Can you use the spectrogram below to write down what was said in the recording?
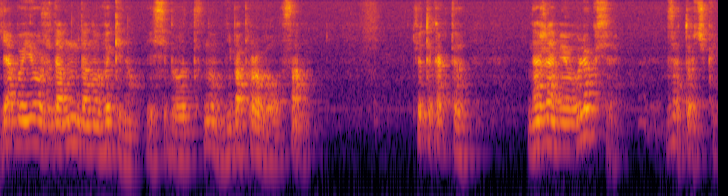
я бы ее уже давным-давно выкинул, если бы вот, ну, не попробовал сам. Что-то как-то ножами увлекся заточкой.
